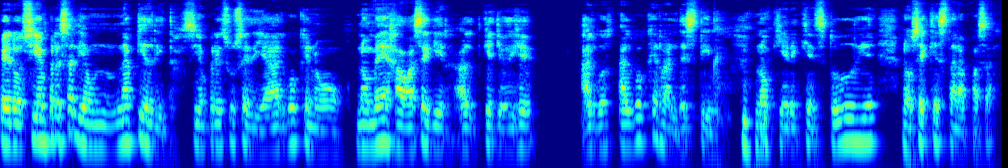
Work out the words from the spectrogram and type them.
pero siempre salía una piedrita, siempre sucedía algo que no, no me dejaba seguir, al que yo dije, algo, algo querrá el destino, no quiere que estudie, no sé qué estará pasando.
